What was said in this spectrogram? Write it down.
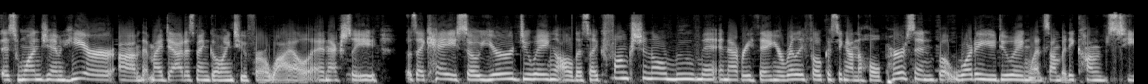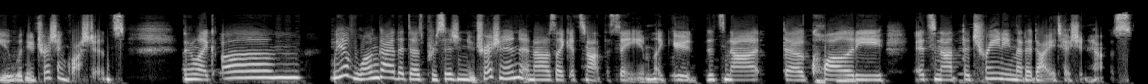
This one gym here um, that my dad has been going to for a while, and actually was like, "Hey, so you're doing all this like functional movement and everything. You're really focusing on the whole person, but what are you doing when somebody comes to you with nutrition questions?" And they're like, "Um, we have one guy that does precision nutrition," and I was like, "It's not the same. Like, it's not the quality, it's not the training that a dietitian has.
